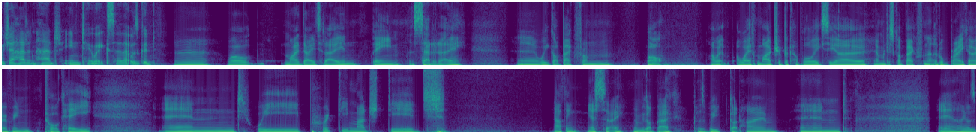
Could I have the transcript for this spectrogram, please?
Which I hadn't had in two weeks, so that was good. Uh, well, my day today, and being a Saturday, uh, we got back from, well, I went away from my trip a couple of weeks ago, and we just got back from that little break over in Torquay. And we pretty much did nothing yesterday when we got back because we got home and yeah, I think it was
